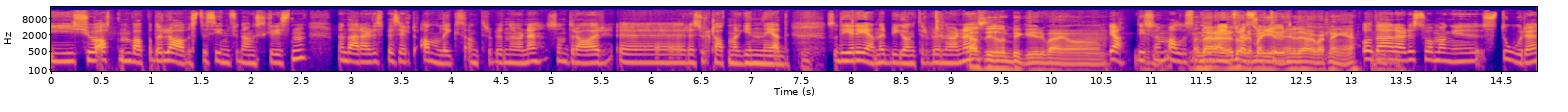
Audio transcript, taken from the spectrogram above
i 2018 var på det laveste siden finanskrisen, men der er det spesielt anleggsentreprenørene som drar resultatmarginen ned. Så de rene byggentreprenørene Altså de som bygger vei og Ja, de som alle som Men der er det dårlige marginer, det har det vært lenge. Og der er det så mange store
